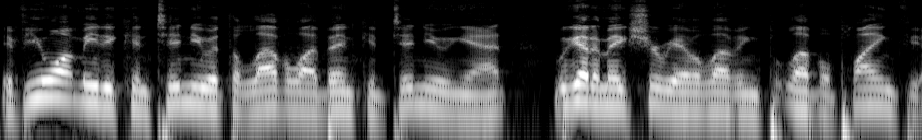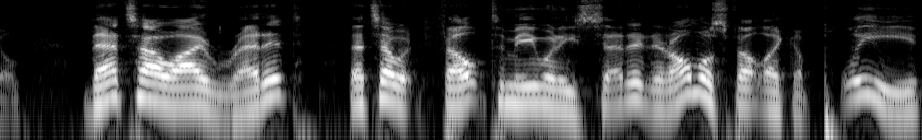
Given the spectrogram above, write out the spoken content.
If you want me to continue at the level I've been continuing at, we got to make sure we have a level playing field." That's how I read it. That's how it felt to me when he said it. It almost felt like a plea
